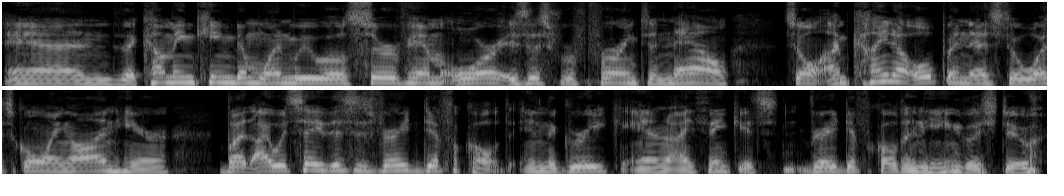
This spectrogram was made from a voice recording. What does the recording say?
and the coming kingdom when we will serve him, or is this referring to now? So I'm kind of open as to what's going on here. But I would say this is very difficult in the Greek, and I think it's very difficult in the English too.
